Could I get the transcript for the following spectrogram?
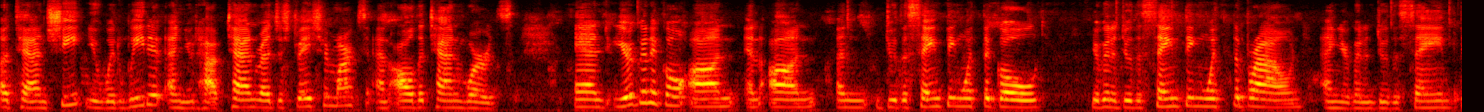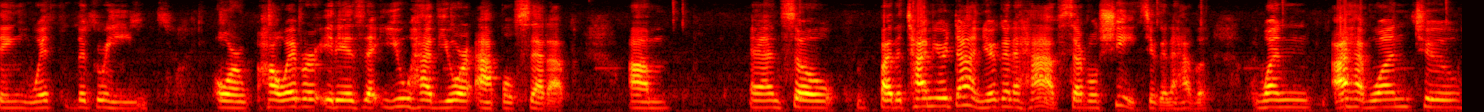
A tan sheet, you would weed it and you'd have tan registration marks and all the tan words. And you're going to go on and on and do the same thing with the gold. You're going to do the same thing with the brown and you're going to do the same thing with the green or however it is that you have your apple set up. Um, and so by the time you're done, you're going to have several sheets. You're going to have a one, I have one, two,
